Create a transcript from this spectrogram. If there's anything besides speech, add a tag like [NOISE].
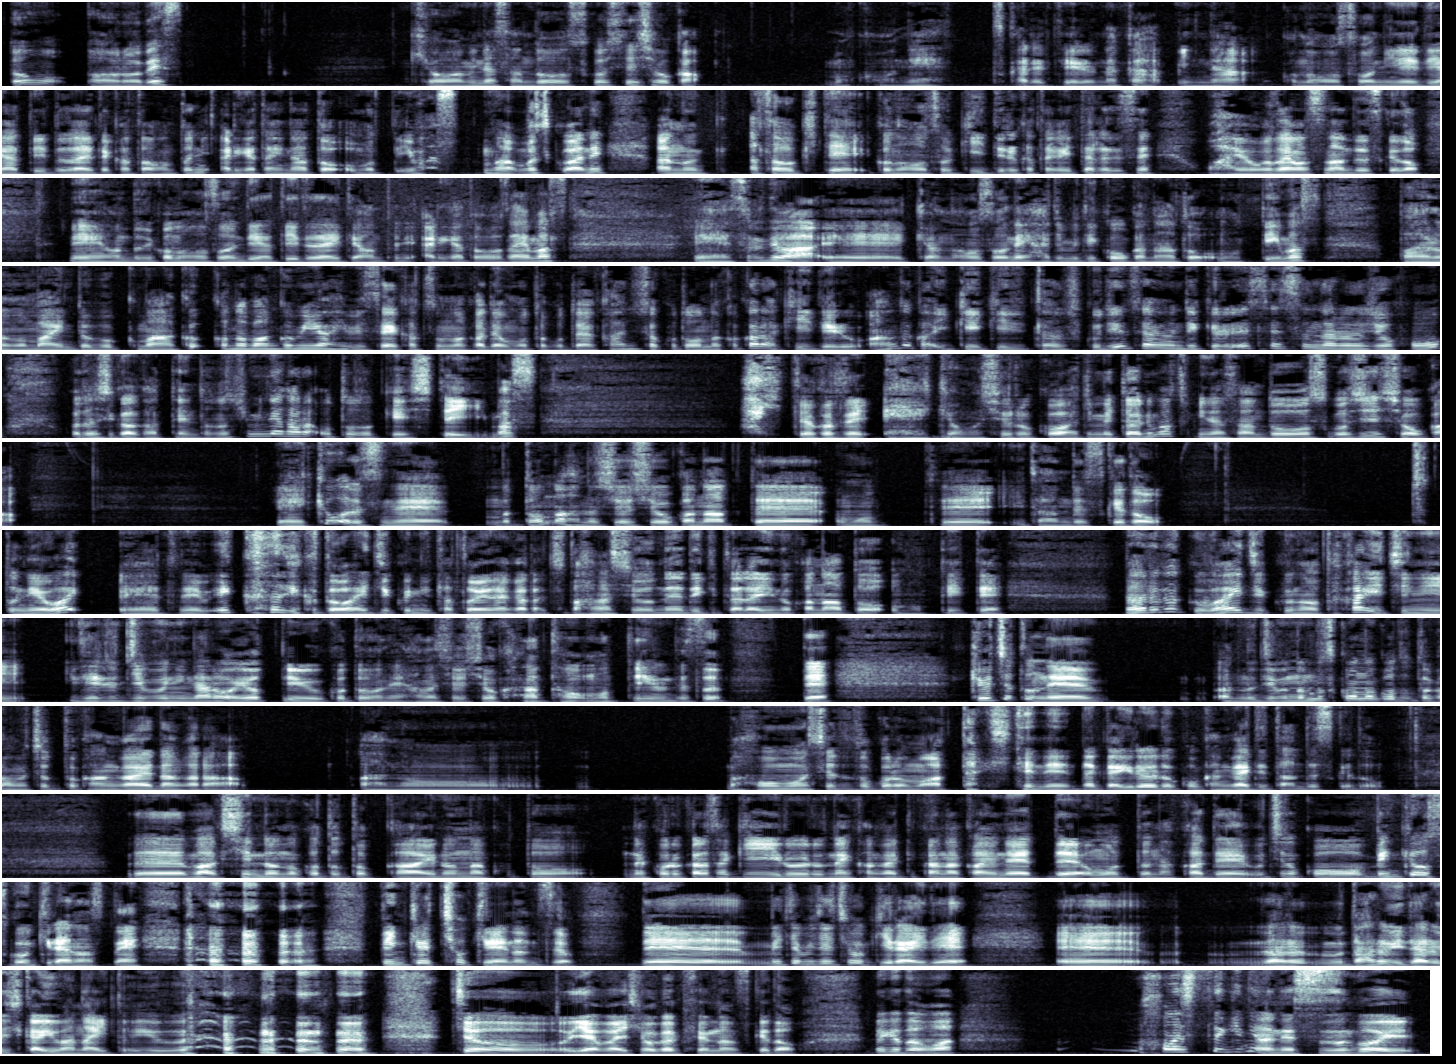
どうも、パウロです。今日は皆さんどうお過ごしでしょうか？もうこうね、疲れている中、みんな、この放送にね、出会っていただいた方は本当にありがたいなと思っています。[LAUGHS] まあ、もしくはね、あの、朝起きてこの放送を聞いている方がいたらですね、おはようございますなんですけど、ね、本当にこの放送に出会っていただいて本当にありがとうございます。えー、それでは、えー、今日の放送ね、始めていこうかなと思っています。パールのマインドブックマーク。この番組は日々生活の中で思ったことや感じたことの中から聞いている、あなたが生き生き楽しく人生を読んでいけるエッセンスになる情報を私が勝手に楽しみながらお届けしています。はい。ということで、えー、今日も収録を始めております。皆さんどうお過ごしでしょうか？えー、今日はですね、まどんな話をしようかなって思っていたんですけど、ちょっとね、Y、えっ、ー、とね、X 軸と Y 軸に例えながらちょっと話をね、できたらいいのかなと思っていて、なるべく Y 軸の高い位置に入れる自分になろうよっていうことをね、話をしようかなと思っているんです。で、今日ちょっとね、あの、自分の息子のこととかもちょっと考えながら、あのー、まあ、訪問してたところもあったりしてね、なんかいろいろこう考えてたんですけど、で、まあ、進路のこととか、いろんなことを、ね、これから先いろいろね、考えていかなあかんよねって思った中で、うちの子、勉強すごい嫌いなんですね。[LAUGHS] 勉強超嫌いなんですよ。で、めちゃめちゃ超嫌いで、えー、だる、だるいだるいしか言わないという [LAUGHS] 超やばい小学生なんですけど、だけど、まあ、本質的にはね、すごい、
